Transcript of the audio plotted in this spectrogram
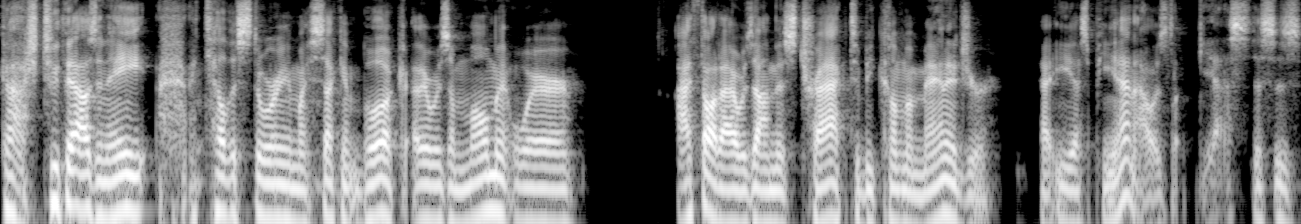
gosh, 2008. I tell this story in my second book. There was a moment where I thought I was on this track to become a manager at ESPN. I was like, yes, this is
